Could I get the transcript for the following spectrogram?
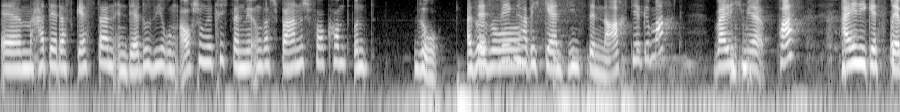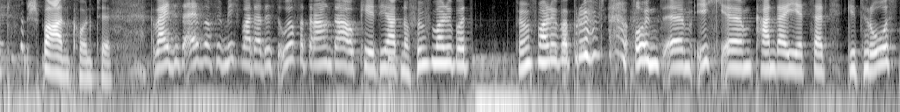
Ähm, hat der das gestern in der Dosierung auch schon gekriegt, wenn mir irgendwas Spanisch vorkommt und so. Also Deswegen so, habe ich gern Dienste nach dir gemacht, weil ich mir fast einige Steps sparen konnte. Weil das einfach für mich war da das Urvertrauen da, okay, die hat noch fünfmal über fünfmal überprüft und ähm, ich ähm, kann da jetzt halt getrost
